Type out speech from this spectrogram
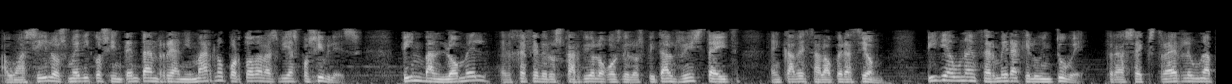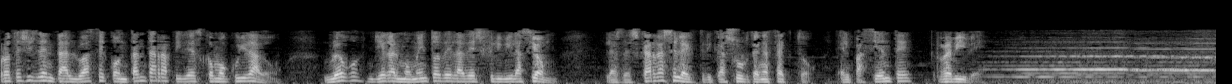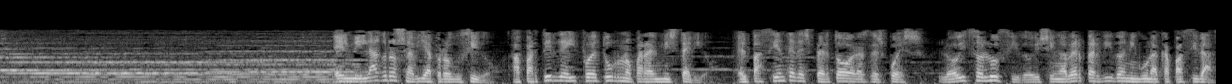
Aún así, los médicos intentan reanimarlo por todas las vías posibles. Pim Van Lommel, el jefe de los cardiólogos del hospital Rinstate, encabeza la operación. Pide a una enfermera que lo intube. Tras extraerle una prótesis dental, lo hace con tanta rapidez como cuidado. Luego llega el momento de la desfibrilación. Las descargas eléctricas surten efecto. El paciente revive. El milagro se había producido. A partir de ahí fue turno para el misterio. El paciente despertó horas después. Lo hizo lúcido y sin haber perdido ninguna capacidad.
